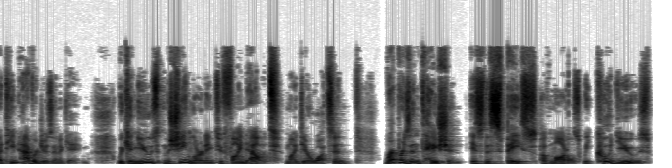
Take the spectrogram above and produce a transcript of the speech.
a team averages in a game? We can use machine learning to find out, my dear Watson. Representation is the space of models we could use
